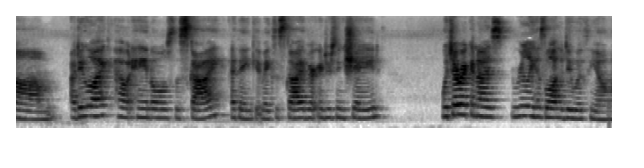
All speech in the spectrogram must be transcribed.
Um, I do like how it handles the sky. I think it makes the sky a very interesting shade, which I recognize really has a lot to do with, you know,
